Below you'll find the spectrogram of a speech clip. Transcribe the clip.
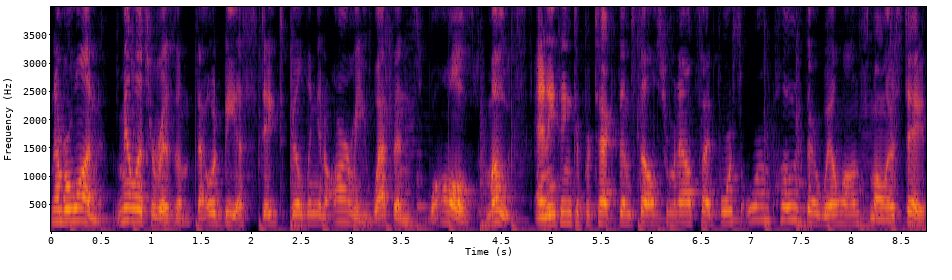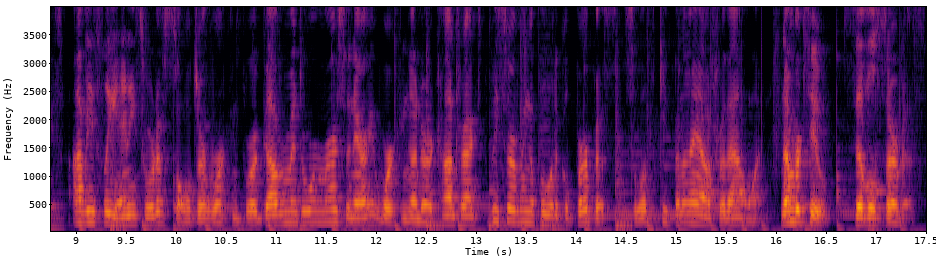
Number one, militarism. That would be a state building an army, weapons, walls, moats, anything to protect themselves from an outside force or impose impose their will on smaller states. Obviously, any sort of soldier working for a government or mercenary working under a contract will be serving a political purpose, so let's keep an eye out for that one. Number two, civil service.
